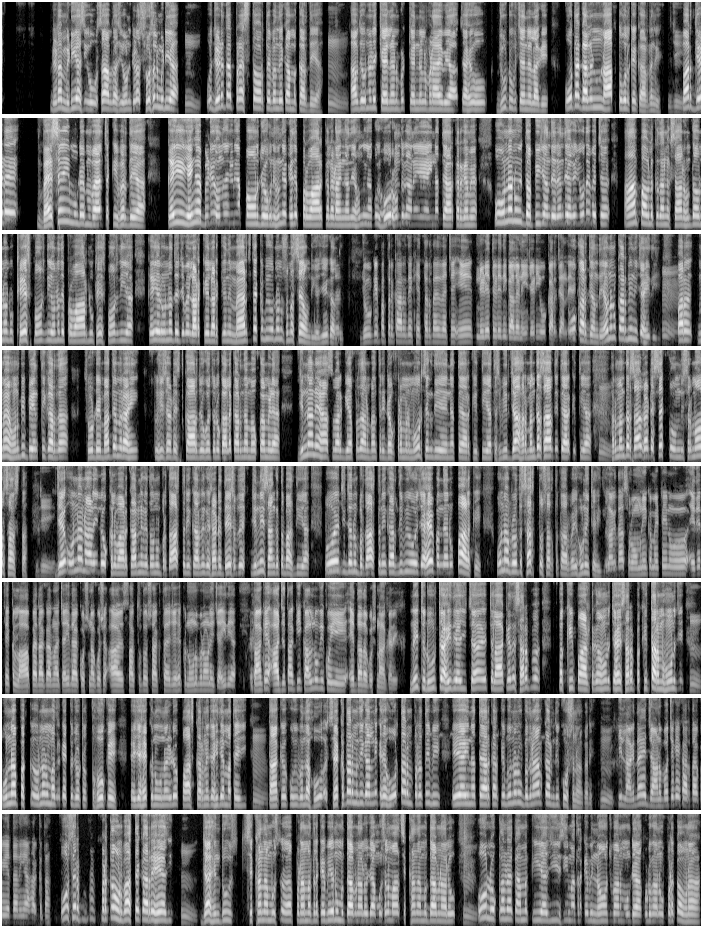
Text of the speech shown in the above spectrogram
ਜਿਹੜਾ ਮੀਡੀਆ ਸੀ ਹੋਰ ਹਿਸਾਬ ਦਾ ਸੀ ਹੁਣ ਜਿਹੜਾ ਸੋਸ਼ਲ ਮੀਡੀਆ ਹੂੰ। ਉਹ ਜਿਹੜੇ ਤਾਂ ਪ੍ਰੈਸ ਤੌਰ ਤੇ ਬੰਦੇ ਕੰਮ ਕਰਦੇ ਆ ਹੂੰ। ਆਪਦੇ ਉਹਨਾਂ ਨੇ ਚੈਨਲ ਚੈਨਲ ਬਣਾਏ ਹੋਏ ਆ ਚਾਹੇ ਉਹ YouTube ਚੈਨਲ ਆਗੇ ਉਹ ਤਾਂ ਗੱਲ ਨੂੰ ਨਾਪ ਤੋਲ ਕੇ ਕਰਨਗੇ। ਜੀ। ਪਰ ਜਿਹੜੇ ਵੈਸੇ ਹੀ ਮੁੰਡੇ ਮੋਬਾਈਲ ਚੱਕੀ ਫਿਰਦੇ ਆ। ਕਈ ਅਜਿਹੀਆਂ ਵੀਡੀਓ ਹੁੰਦੀਆਂ ਜਿਹੜੀਆਂ ਪਾਉਣ ਯੋਗ ਨਹੀਂ ਹੁੰਦੀਆਂ ਕਿਸੇ ਦੇ ਪਰਿਵਾਰਕ ਲੜਾਈਆਂ ਦੀਆਂ ਹੁੰਦੀਆਂ ਕੋਈ ਹੋਰ ਹੁੰਦੀਆਂ ਨੇ ਇੰਨਾ ਤਿਆਰ ਕਰ ਗਏ ਮੈਂ ਉਹ ਉਹਨਾਂ ਨੂੰ ਹੀ ਦੱਬੀ ਜਾਂਦੇ ਰਹਿੰਦੇ ਹੈਗੇ ਜੀ ਉਹਦੇ ਵਿੱਚ ਆਮ ਪਬਲਿਕ ਦਾ ਨੁਕਸਾਨ ਹੁੰਦਾ ਉਹਨਾਂ ਨੂੰ ਠੇਸ ਪਹੁੰਚਦੀ ਆ ਉਹਨਾਂ ਦੇ ਪਰਿਵਾਰ ਨੂੰ ਠੇਸ ਪਹੁੰਚਦੀ ਆ। ਕਈ ਵਾਰ ਉਹਨਾਂ ਦੇ ਜਿਵੇਂ ਲੜਕੇ ਲੜਕੀਆਂ ਦੇ ਮੈਰਿਜ ਤੱਕ ਵੀ ਉਹਨਾਂ ਨੂੰ ਸਮੱਸਿਆ ਆਉਂਦੀ ਹੈ ਜੀ ਇਹ ਗੱਲ ਦੀ। ਜੋ ਕਿ ਪੱਤਰਕਾਰ ਦੇ ਖੇਤਰ ਦੇ ਵਿੱਚ ਇਹ ਨੇੜੇ ਤੇੜੇ ਦੀ ਗੱਲ ਨਹੀਂ ਜਿਹੜੀ ਉਹ ਕਰ ਜਾਂਦੇ ਉਹ ਕਰ ਜਾਂਦੇ ਆ ਉਹਨਾਂ ਨੂੰ ਕਰਨੀ ਨਹੀਂ ਚਾਹੀਦੀ। ਪਰ ਮੈਂ ਹੁਣ ਵੀ ਬੇਨਤੀ ਕਰਦਾ ਤੁਹਾਡੇ ਮਾਧਿਅਮ ਰਾਹੀਂ ਤੁਸੀਂ ਸਾਡੇ ਸਤਿਕਾਰਯੋਗ ਆ। ਚਲੋ ਗੱਲ ਕਰਨ ਦਾ ਮੌਕਾ ਮਿਲਿਆ। ਜਿਨ੍ਹਾਂ ਨੇ ਆਹ ਸਵਰਗੀਆ ਪ੍ਰਧਾਨ ਮੰਤਰੀ ਡਾਕਟਰ ਮਨਮੋਹਨ ਸਿੰਘ ਦੀ ਇਹਨੇ ਤਿਆਰ ਕੀਤੀ ਆ ਤਸਵੀਰ ਜਾਂ ਹਰਮੰਦਰ ਸਾਹਿਬ ਦੀ ਤਿਆਰ ਕੀਤੀ ਆ। ਹਰਮੰਦਰ ਸਾਹਿਬ ਸਾਡੇ ਸਿੱਖ ਕੌਮ ਦੀ ਸਰਮੌਰ ਸੰਸਥਾ। ਜੀ। ਉਹਨਾਂ ਨਾਲ ਹੀ ਲੋਕ ਖਿਲਵਾੜ ਕਰਨਗੇ ਤਾਂ ਉਹਨੂੰ ਬਰਦਾਸ਼ਤ ਨਹੀਂ ਕਰਨਗੇ। ਸਾਡੇ ਦੇਸ਼ ਵਿਦੇਸ਼ ਜਿੰਨੀ ਸੰਗਤ ਵੱਸਦੀ ਆ ਉਹ ਇਹ ਚੀਜ਼ਾਂ ਨੂੰ ਬਰਦਾਸ਼ਤ ਨਹੀਂ ਕਰਦੀ ਵੀ ਉਹ ਅਜਿਹੇ ਬੰਦਿਆਂ ਨੂੰ ਭਾਲ ਕੇ ਉਹਨਾਂ ਵਿਰੁੱਧ ਸਖਤ ਤੋਂ ਸਖਤ ਕਾਰਵਾਈ ਹੋਣੀ ਚਾਹੀਦੀ ਲੱਗਦਾ ਸ਼੍ਰੋਮਣੀ ਕਮੇਟੀ ਨੂੰ ਇਹਦੇ ਤੇ ਇੱਕ ਲਾਅ ਪੈਦਾ ਕਰਨਾ ਚਾਹੀਦਾ ਹੈ ਕੁਛ ਨਾ ਕੁਛ ਸਖਤ ਤੋਂ ਸਖਤ ਅਜਿਹੇ ਕਾਨੂੰਨ ਬਣਾਉਣੇ ਚਾਹੀਦੇ ਆ। ਤਾਂ ਕਿ ਅੱਜ ਤੱਕ ਹੀ ਕੱਲ ਨੂੰ ਵੀ ਕੋਈ ਇਦਾਂ ਦਾ ਕੁਛ ਨਾ ਕਰੇ। ਨਹੀਂ। ਜ਼ਰੂਰ ਚਾਹੀਦੇ ਆ ਜੀ ਚਾਹੇ ਚਲਾ ਕੇ ਤੇ ਸਰਬ ਪੱਖੀ ਪਾਰਟੀਆਂ ਹੋਣ ਚਾਹੇ ਸਰਬ ਪੱਖੀ ਧਰਮ ਹੋਣ ਜੀ ਉਹਨਾਂ ਪੱਕ ਉਹਨਾਂ ਨੂੰ ਮਤਲਬ ਕਿ ਇਕਜੁੱਟ ਹੋ ਕੇ ਅਜਿਹੇ ਕਾਨੂੰਨ ਆ ਜਿਹੜੇ ਉਹ ਪਾਸ ਕਰਨੇ ਚਾਹੀਦੇ ਆ ਮਤੇ ਜੀ। ਤਾਂ ਕਿ ਕੋਈ ਬੰਦਾ ਹੋ ਸਿੱਖ ਧਰਮ ਦੀ ਗੱਲ ਨਹੀਂ ਕਿਸੇ ਹੋਰ ਧਰਮ ਪ੍ਰਤੀ ਵੀ ਏਆਈ ਨਾਲ ਤਿਆਰ ਕਰਕੇ ਵੀ ਉਹਨਾਂ ਨੂੰ ਬਦਨਾਮ ਕਰਨ ਦੀ ਕੋਸ਼ਿਸ਼ ਨਾ ਕਰੇ। ਹੂੰ ਕੀ ਲੱਗਦਾ ਇਹ ਜਾਣਬੁੱਝ ਕੇ ਕਰਦਾ ਕੋਈ ਇਦਾਂ ਦੀਆਂ ਹਰਕਤਾਂ? ਉਹ ਸਿਰਫ ਭੜਕਾਉਣ ਵਾਸਤੇ ਕਰ ਰਹੇ ਆ ਜੀ। ਹੂੰ। ਜਾਂ ਹਿੰਦੂ ਸਿੱਖਾਂ ਦਾ ਆਪਣਾ ਮਤਲਬ ਕਿ ਵੀ ਇਹਨੂੰ ਮੁੱਦਾ ਬਣਾ ਲਓ ਜਾਂ ਮੁਸਲਮਾਨ ਸਿੱਖਾਂ ਦਾ ਮੁੱਦਾ ਬਣਾ ਲਓ। ਉਹ ਲੋਕਾਂ ਦਾ ਕੰਮ ਕੀ ਆ ਜੀ? ਅਸੀਂ ਮਤਲਬ ਕਿ ਵੀ ਨੌਜਵਾਨ ਮੁੰਡਿਆਂ ਕੁੜੀਆਂ ਨੂੰ ਭੜਕਾਉਣਾ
